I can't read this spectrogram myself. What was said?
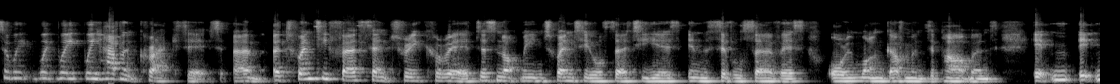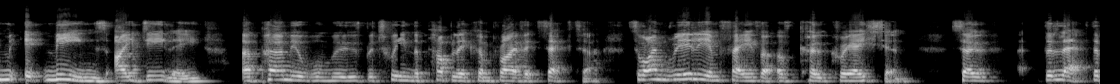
So we, we, we, we haven't cracked it. Um, a 21st century career does not mean 20 or 30 years in the civil service or in one government department. It, it, it means ideally a permeable move between the public and private sector. So I'm really in favour of co-creation. So the LEP, the,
